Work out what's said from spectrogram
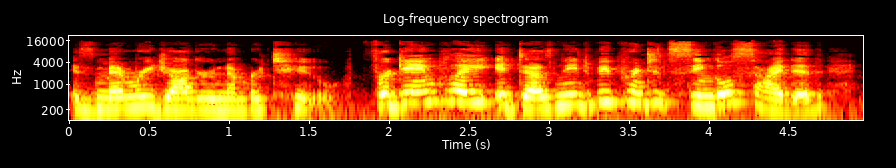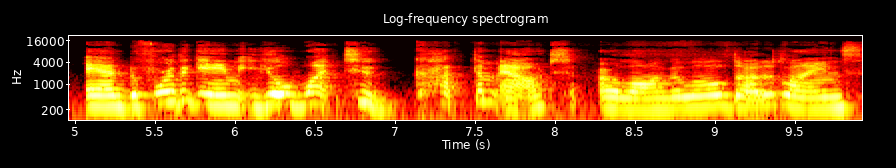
is memory jogger number two. For gameplay, it does need to be printed single-sided, and before the game, you'll want to cut them out along the little dotted lines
